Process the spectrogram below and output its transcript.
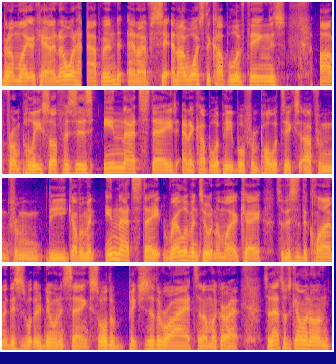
but I'm like, okay, I know what happened, and I've seen, and I watched a couple of things uh, from police officers in that state, and a couple of people from politics, uh, from from the government in that state, relevant to it. And I'm like, okay, so this is the climate, this is what they're doing and saying. Saw the pictures of the riots, and I'm like, all right, so that's what's going on.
